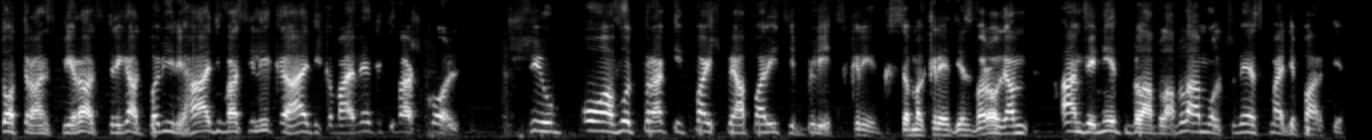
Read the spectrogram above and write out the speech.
tot transpirat, strigat pe mine, haide Vasilică, haide că mai avem câteva școli. Și o avut practic 14 apariții blitzkrieg, să mă credeți. Vă rog, am, am venit, bla bla bla, mulțumesc, mai departe.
